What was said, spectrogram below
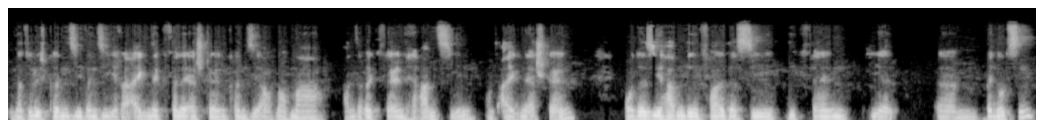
natürlich können Sie, wenn Sie Ihre eigene Quelle erstellen, können Sie auch nochmal andere Quellen heranziehen und eigene erstellen. Oder Sie haben den Fall, dass Sie die Quellen hier ähm, benutzen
